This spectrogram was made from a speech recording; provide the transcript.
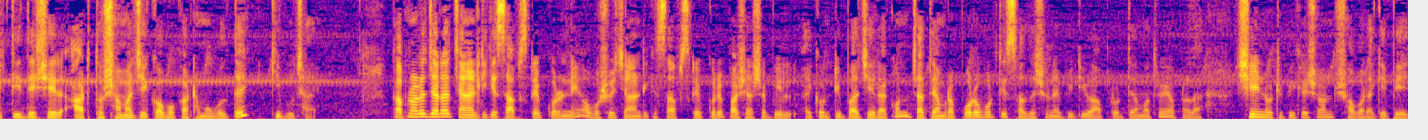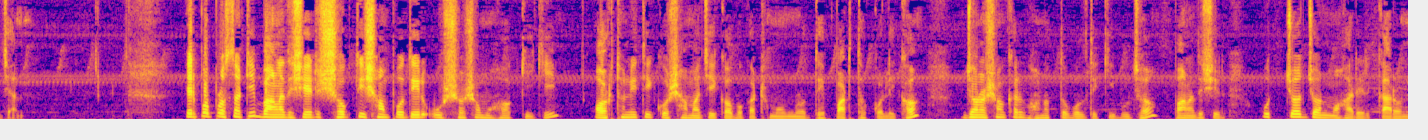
একটি দেশের আর্থসামাজিক অবকাঠামো বলতে কি বোঝায়? তো আপনারা যারা চ্যানেলটিকে সাবস্ক্রাইব করেননি, অবশ্যই চ্যানেলটিকে সাবস্ক্রাইব করে পাশে আসা বিল আইকনটি বাজিয়ে রাখুন, যাতে আমরা পরবর্তী সাজেশনের ভিডিও আপলোড দেওয়া মাত্রই আপনারা সেই নোটিফিকেশন সবার আগে পেয়ে যান। এরপর প্রশ্নটি, বাংলাদেশের শক্তি সম্পদের উৎসসমূহ কী কী? অর্থনৈতিক ও সামাজিক অবকাঠামোর মধ্যে পার্থক্য লেখ। জনসংখ্যার ঘনত্ব বলতে কি বুঝো? বাংলাদেশের উচ্চ জন্মহারের কারণ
